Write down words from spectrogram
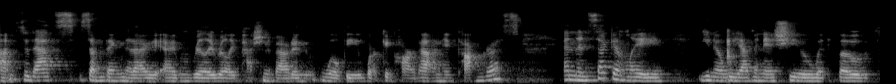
Um, so that's something that I, am really, really passionate about and will be working hard on in Congress. And then, secondly, you know, we have an issue with both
